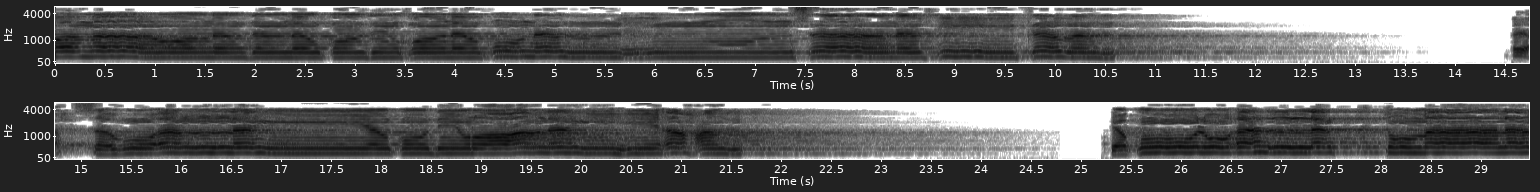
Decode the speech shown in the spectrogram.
وما ولد لقد خلقنا الإنسان في كبد أيحسب أن لن يقدر عليه أحد. يقول أهلكت مالا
